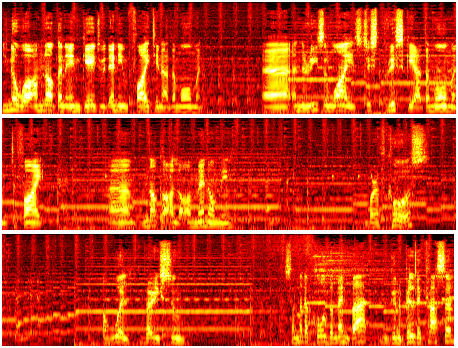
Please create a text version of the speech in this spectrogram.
you know what, I'm not going to engage with any fighting at the moment. Uh, and the reason why is just risky at the moment to fight. Um, I've not got a lot of men on me. But of course, I will very soon. So I'm going to call the men back, I'm going to build a castle,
